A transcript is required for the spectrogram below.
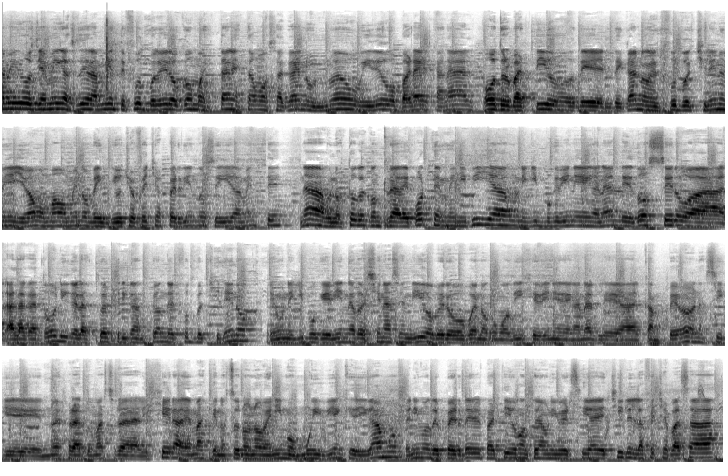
amigos y amigas del ambiente futbolero, ¿cómo están? Estamos acá en un nuevo video para el canal, otro partido del decano del fútbol chileno, ya llevamos más o menos 28 fechas perdiendo seguidamente. Nada, pues nos toca contra Deportes Menipilla, un equipo que viene a ganarle 2-0 a, la Católica, el actual tricampeón del fútbol chileno. Es un equipo que viene recién ascendido, pero bueno, como dije, viene de ganarle al campeón, así que no es para tomárselo a la ligera. Además que nosotros no venimos muy bien, que digamos, venimos de perder el partido contra la Universidad de Chile en la fecha pasada,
